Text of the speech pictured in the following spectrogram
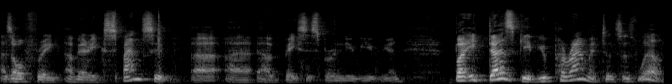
as offering a very expansive uh, uh, basis for a new union, but it does give you parameters as well.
